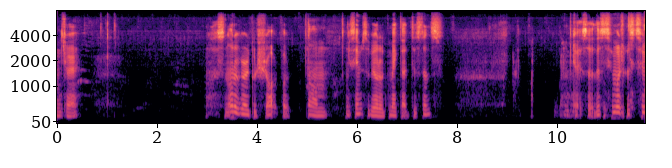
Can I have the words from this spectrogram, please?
Okay. It's not a very good shot, but um, he seems to be able to make that distance. Okay, so there's too much, it's too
